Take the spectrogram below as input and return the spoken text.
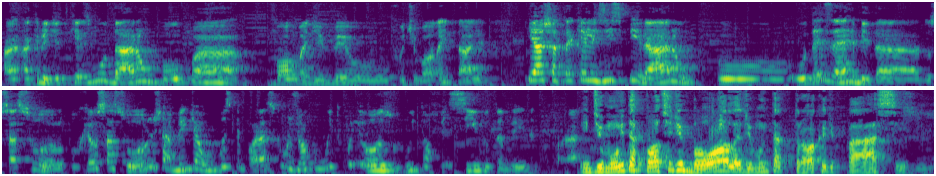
acredito que eles mudaram um pouco a forma de ver o futebol na Itália. E acho até que eles inspiraram o, o Deserbe da, do Sassuolo, porque o Sassuolo já vem de algumas temporadas com um jogo muito curioso, muito ofensivo também. Né? E de muita posse de bola, de muita troca de passe.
